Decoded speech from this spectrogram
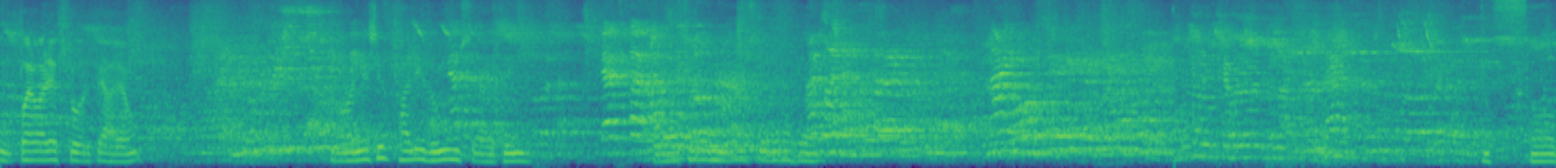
ऊपर वाले फ्लोर पे आया हूँ। और ये सिर्फ़ खाली रूम्स है आई थिंक सब।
